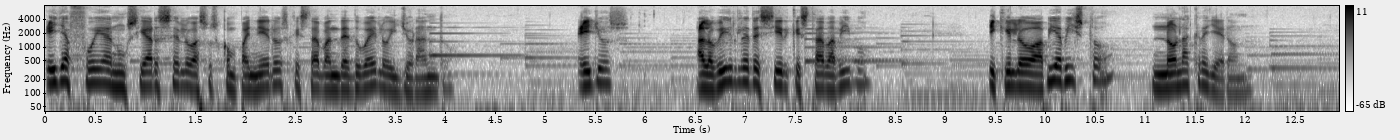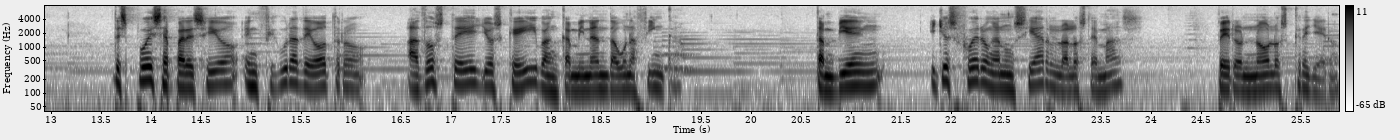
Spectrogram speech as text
Ella fue a anunciárselo a sus compañeros que estaban de duelo y llorando. Ellos, al oírle decir que estaba vivo y que lo había visto, no la creyeron. Después se apareció en figura de otro a dos de ellos que iban caminando a una finca. También ellos fueron a anunciarlo a los demás, pero no los creyeron.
